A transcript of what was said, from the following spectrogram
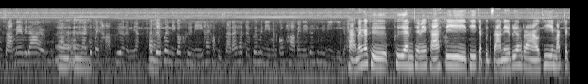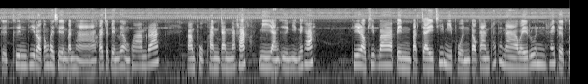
รึกษาแม่ไม่ได้ปรึกษาพ่อไม่ได้ก็ไปหาเพื่อนแบบเนี้ยถ้าค่ะเจอเพื่อนดีก็คือดีให้คำปรึกษาได้ ถ้าเจอเพื่อนไม่ดีมันก็พาไปในเรื่องที่ไม่ดีอีกอะค่ะนั่นก็คือเพื่อนใช่ไหมคะ ที่ที่จะปรึกษาในเรื่องราวที่มักจะเกิดขึ้นที่เราต้องเผชิญปัญหา ก็จะเป็นเรื่องของความรัก ความผูกพันกันนะคะ มีอย่างอื่นอีกไหมคะ ที่เราคิดว่าเป็นปัจจัยที่มีผลต่อการพัฒนาวัยรุ่นให้เติบโต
